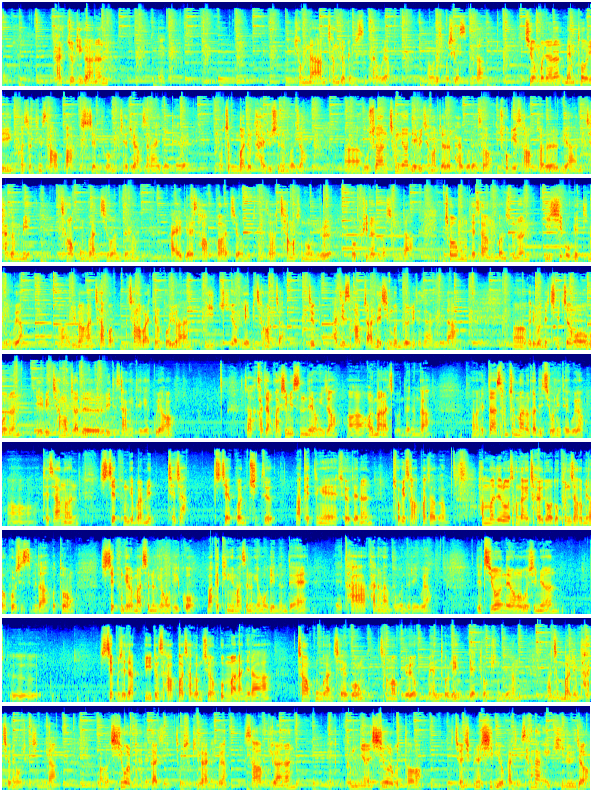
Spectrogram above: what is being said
발주 기간은 네, 경남 창조경제센터고요. 한번 여기서 보시겠습니다. 지원 분야는 멘토링, 컨설팅 사업화, 시제품, 제조 양산 아이디어 대회 뭐 전반적으로 다 해주시는 거죠. 어, 우수한 청년 예비 창업자를 발굴해서 초기 사업화를 위한 자금 및 창업 공간 지원 등 아이디어의 사업화 지원을 통해서 창업 성공률을 높이는 것입니다. 총 대상 건수는 25개 팀이고요. 어, 유망한 창업, 창업 아이템을 보유한 미취업 예비 창업자, 즉 아직 사업자 안 내신 분들이 대상입니다. 어, 그리고 이제 7.5억 원은 예비 창업자들이 대상이 되겠고요. 자, 가장 관심 있는 내용이죠. 어, 얼마나 지원되는가. 어, 일단 3천만 원까지 지원이 되고요. 어, 대상은 시제품 개발 및 제작, 지재권 취득, 마케팅에 소요되는 초기 사업화 자금. 한마디로 상당히 자유도가 높은 자금이라고 볼 수 있습니다. 보통 시제품 개발만 쓰는 경우도 있고 마케팅에만 쓰는 경우도 있는데 예, 다 가능한 부분들이고요. 이제 지원 내용을 보시면 그 시제품 제작비 등 사업화 자금 지원뿐만 아니라 창업 공간 제공, 창업 교육, 멘토링, 네트워킹 등 아, 전반적으로 다 지원해 오고 계십니다. 어, 10월 8일까지 접수 기간이고요. 사업 기간은 예, 금년 10월부터 2019년 12월까지 상당히 길죠.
